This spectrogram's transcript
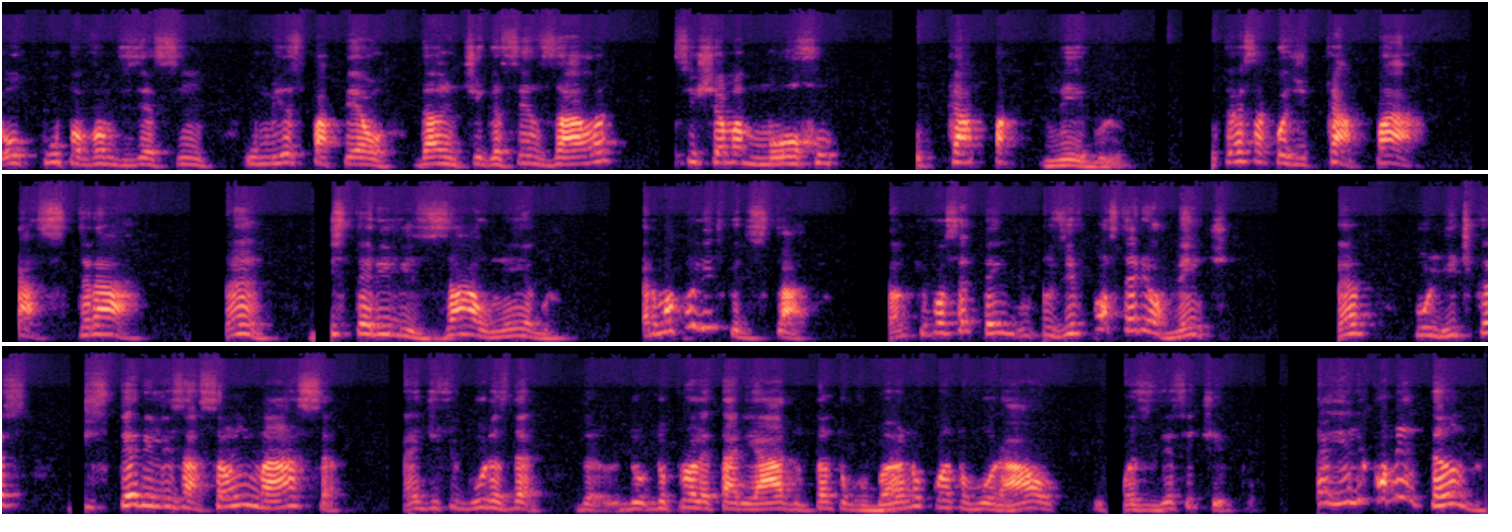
ocupa, vamos dizer assim, o mesmo papel da antiga senzala, se chama Morro do Capa Negro. Então, essa coisa de capar, castrar, né, esterilizar o negro, era uma política de Estado. Tanto que você tem, inclusive posteriormente, né, políticas de esterilização em massa né, de figuras da, do, do, proletariado, tanto urbano quanto rural, e coisas desse tipo. E aí ele comentando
